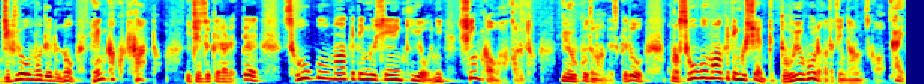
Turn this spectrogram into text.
事業モデルの変革期間と位置づけられて、総合マーケティング支援企業に進化を図ると。いうことなんですけど、この総合マーケティング支援ってどういうふうな形になるんですか？はい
